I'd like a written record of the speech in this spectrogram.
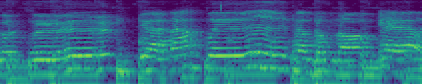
สุดฝืนเจือน้ำปืนกำลมนองแก้ว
